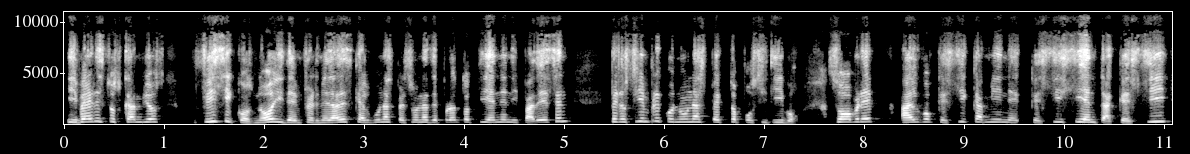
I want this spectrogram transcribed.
y ver estos cambios físicos, ¿no? Y de enfermedades que algunas personas de pronto tienen y padecen pero siempre con un aspecto positivo, sobre algo que sí camine, que sí sienta, que sí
